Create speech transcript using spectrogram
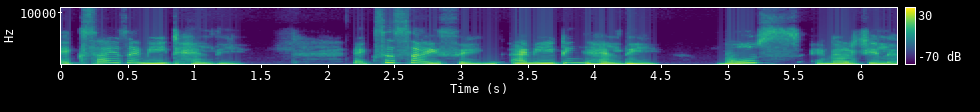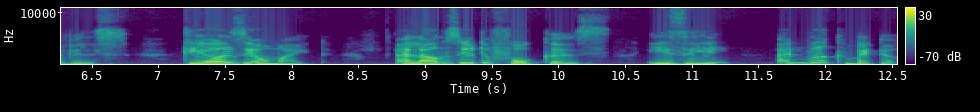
Exercise and eat healthy. Exercising and eating healthy boosts energy levels, clears your mind, allows you to focus easily and work better.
